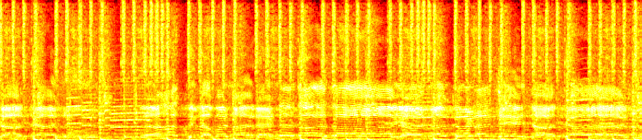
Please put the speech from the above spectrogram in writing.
जात्यानो हात लाव नारायण दादा या दगडाचे जात्यानो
